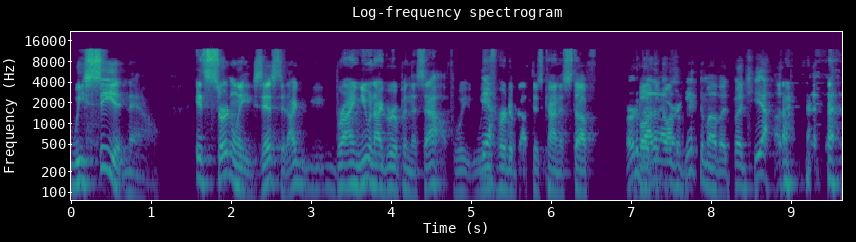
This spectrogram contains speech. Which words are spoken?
We see it now. It's certainly existed. I, Brian, you and I grew up in the South. We we've yeah. heard about this kind of stuff. Heard about it. I was a victim of it, but yeah.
